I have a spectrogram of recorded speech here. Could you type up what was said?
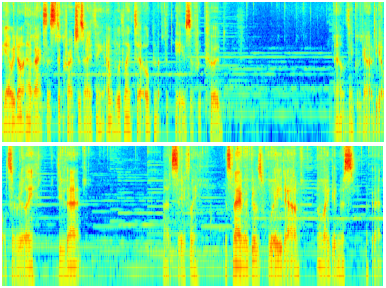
Yeah, we don't have access to crutches or anything. I would like to open up the caves if we could. I don't think we're gonna be able to really do that. Not safely. This magma goes way down. Oh my goodness. Look at that.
